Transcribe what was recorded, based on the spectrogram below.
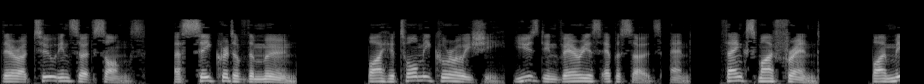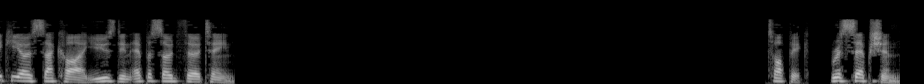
There are two insert songs, "'A Secret of the Moon' by Hitomi Kuroishi, used in various episodes, and "'Thanks My Friend' by Mikio Sakai used in episode 13. Topic: Reception.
